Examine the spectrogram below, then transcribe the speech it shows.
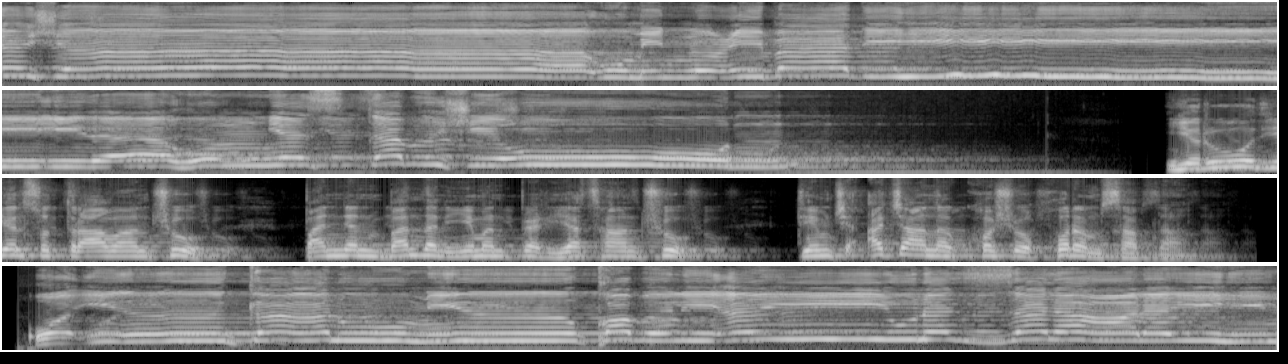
يشاء من عباده إذا هم يستبشرون یہ رود یل سہ تراوان پنن بندن یمن پہ یژھان چھو تم اچانک خوش و خرم سپدان۔ وَإِن كَانُوا مِن قبل أن ينزل عليهم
